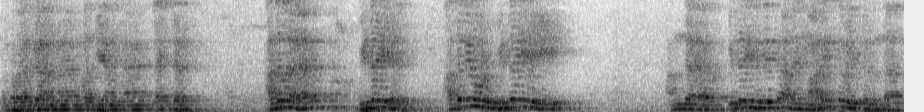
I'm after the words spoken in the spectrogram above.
நம்ம ரக அண்ணன் மதிய அண்ணன் லைக் தட் அதில் விதைகள் அதுலயே ஒரு விதையை அந்த விதை விதைத்து அதை மறைத்து வைத்திருந்தார்.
